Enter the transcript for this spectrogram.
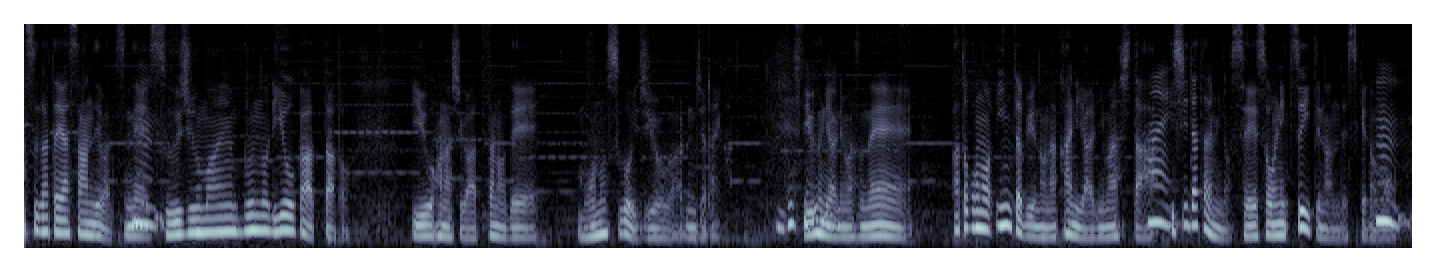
増形屋さんではですね、うん、数十万円分の利用があったというお話があったのでものすごい需要があるんじゃないかと。いうふうにありますね。あとこのインタビューの中にありました、石畳の清掃についてなんですけども、うん、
